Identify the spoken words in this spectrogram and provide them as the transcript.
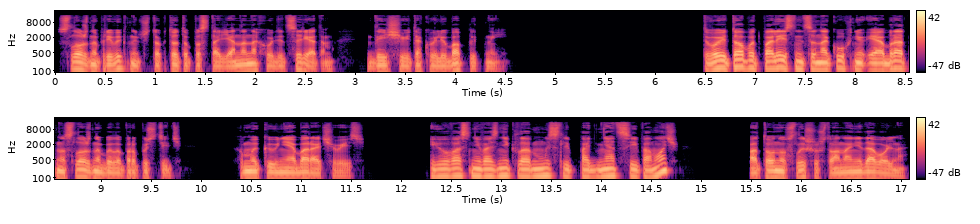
Сложно привыкнуть, что кто-то постоянно находится рядом, да еще и такой любопытный. Твой топот по лестнице на кухню и обратно сложно было пропустить. Хмыкаю, не оборачиваясь. И у вас не возникло мысли подняться и помочь? По тону слышу, что она недовольна.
